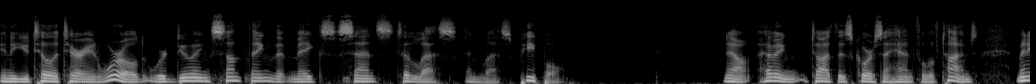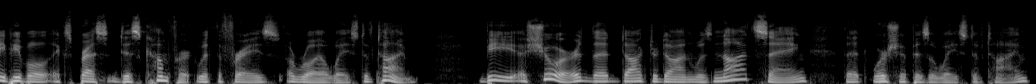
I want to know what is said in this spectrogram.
In a utilitarian world, we're doing something that makes sense to less and less people. Now, having taught this course a handful of times, many people express discomfort with the phrase a royal waste of time. Be assured that Dr. Dawn was not saying that worship is a waste of time.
